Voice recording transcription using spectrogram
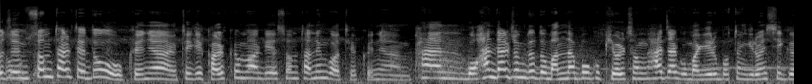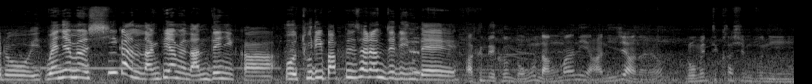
요즘 썸 탈 때도 그냥 되게 깔끔하게 썸 타는 것 같아요. 그냥 한 뭐 한 달 정도도 만나보고 결정하자고 막 이런 보통 이런 식으로. 왜냐면 시간 낭비하면 안 되니까. 뭐 둘이 바쁜 사람들인데. 아 근데 그건 너무 낭만이 아니지 않아요? 로맨틱하신 분이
